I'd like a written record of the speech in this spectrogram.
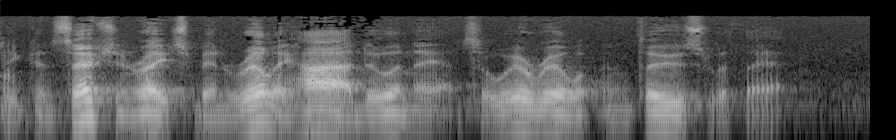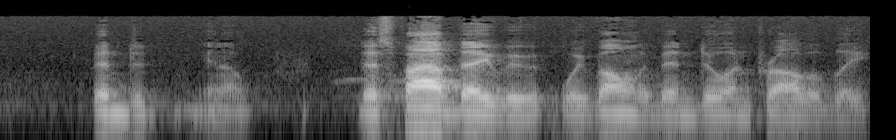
the conception rate's been really high doing that. So we're real enthused with that. Been, you know, this five day we, we've only been doing probably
